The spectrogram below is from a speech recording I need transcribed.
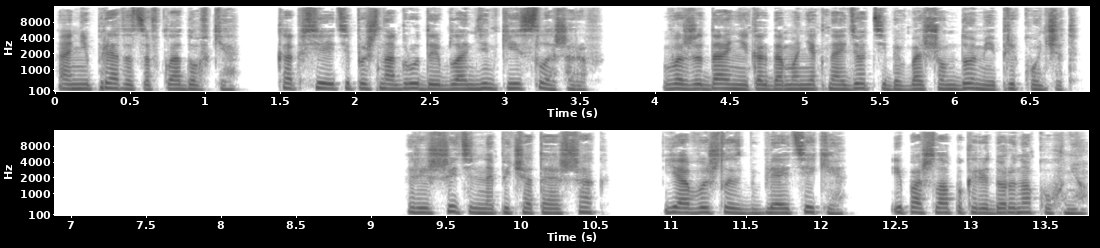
а не прятаться в кладовке, как все эти пышногрудые блондинки из слэшеров, в ожидании, когда маньяк найдет тебя в большом доме и прикончит. Решительно печатая шаг, я вышла из библиотеки и пошла по коридору на кухню,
